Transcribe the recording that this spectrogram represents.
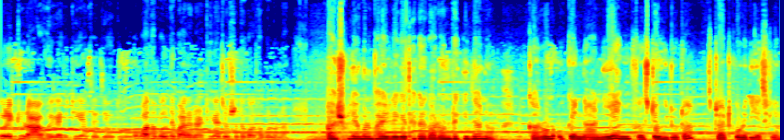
তোর একটু রাগ হয়ে গেছে ঠিক আছে? যেহেতু ও কথা বলতে পারে না ঠিক আছে? ওর সাথে কথা বলো না। আসলে আমার ভাই রেগে থাকার কারণটা কি জানো? কারণ ওকে না নিয়ে আমি ফার্স্টে ভিডিওটা স্টার্ট করে দিয়েছিলাম।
